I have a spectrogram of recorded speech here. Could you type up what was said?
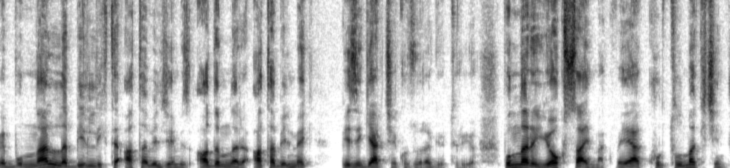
ve bunlarla birlikte atabileceğimiz adımları atabilmek bizi gerçek huzura götürüyor. Bunları yok saymak veya kurtulmak için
